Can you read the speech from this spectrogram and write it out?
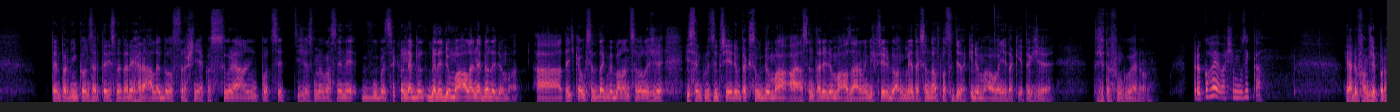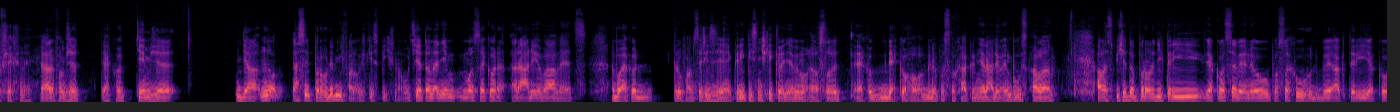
ten první koncert, který jsme tady hráli, byl strašně jako surreální pocit, že jsme vlastně ne, vůbec jako nebyli, byli doma, ale nebyli doma. A teďka už se to tak vybalancovalo, že když sem kluci přijedou, tak jsou doma a já jsem tady doma a zároveň, když přijedu do Anglie, tak jsem tam v podstatě taky doma a oni taky, takže, takže to funguje. No. Pro koho je vaše muzika? Já doufám, že pro všechny. Já doufám, že jako tím, že dělá, no asi pro hudební fanoušky spíš, no. Určitě to není moc jako rádiová věc, nebo jako troufám si říct, že některé písničky klidně by mohly oslovit jako kde koho, kdo poslouchá klidně Radio Impuls, ale, ale spíš je to pro lidi, kteří jako se věnují poslechu hudby a který jako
